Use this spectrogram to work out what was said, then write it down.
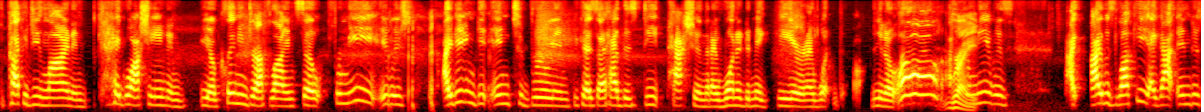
the packaging line and keg washing and you know cleaning draft line. So for me, it was I didn't get into brewing because I had this deep passion that I wanted to make beer and I want, you know, oh, right. For me, it was. I, I was lucky I got into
